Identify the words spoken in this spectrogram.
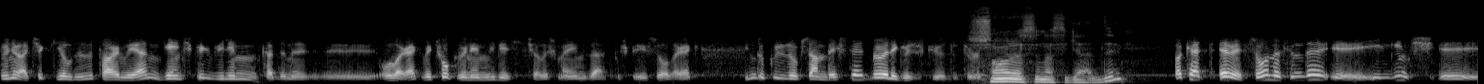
önü açık yıldızı parlayan genç bir bilim kadını e, olarak ve çok önemli bir çalışmaya imza atmış birisi olarak 1995'te böyle gözüküyordu. Durum. Sonrası nasıl geldi? Fakat evet sonrasında e, ilginç e,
